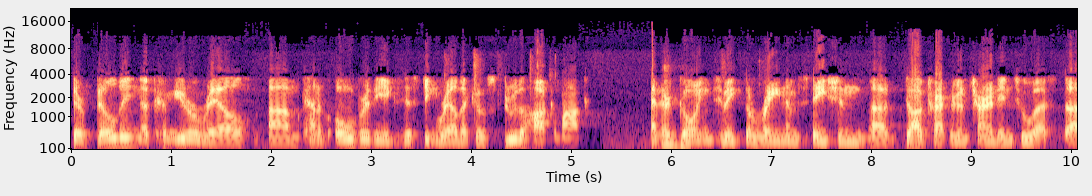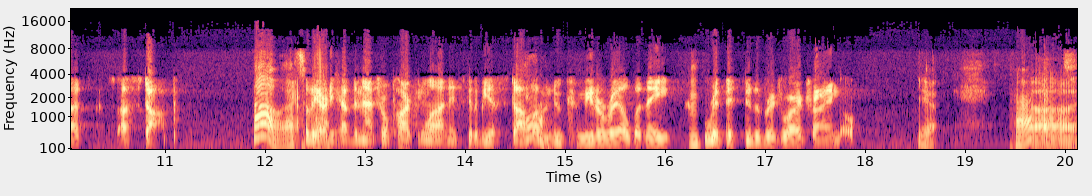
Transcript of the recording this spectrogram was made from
they're building a commuter rail um, kind of over the existing rail that goes through the Hockomock, and they're going to make the Raynham Station uh, dog track. They're going to turn it into a uh, a stop. oh, that's So they already have the natural parking lot, and it's going to be a stop Yeah. on the new commuter rail when they rip it through the Bridgewater Triangle. Yeah. Perfect. Uh,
